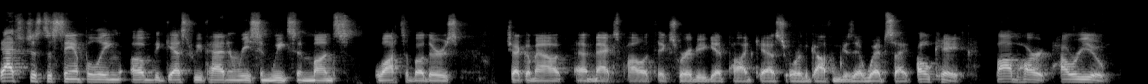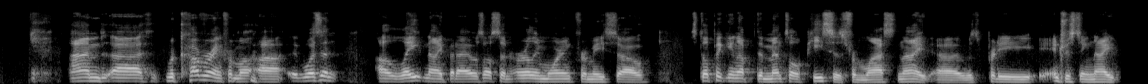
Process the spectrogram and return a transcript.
That's just a sampling of the guests we've had in recent weeks and months. Lots of others. Check them out at Max Politics, wherever you get podcasts or the Gotham Gazette website. Okay, Bob Hardt, how are you? I'm uh, recovering from a. Uh, it wasn't a late night, but I was also an early morning for me. So still picking up the mental pieces from last night. Uh, it was pretty interesting night,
